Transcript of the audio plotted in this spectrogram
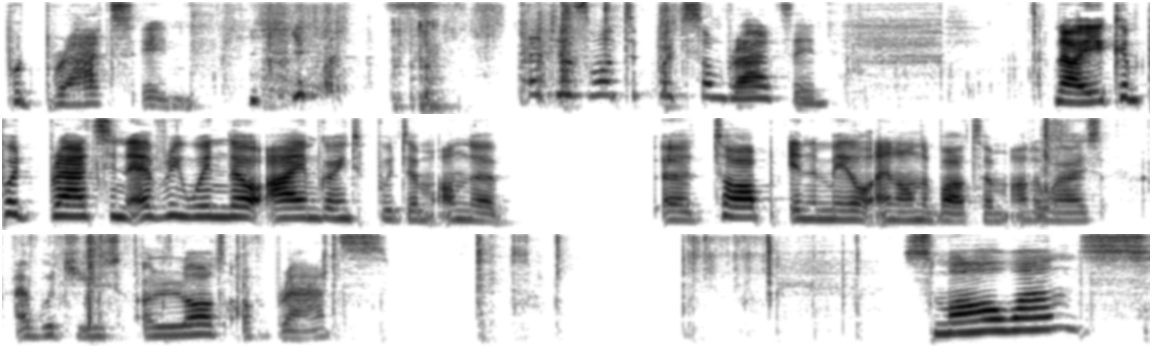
put brads in. I just want to put some brads in. Now, you can put brads in every window. I am going to put them on the uh, top, in the middle, and on the bottom. Otherwise, I would use a lot of brads. Small ones.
